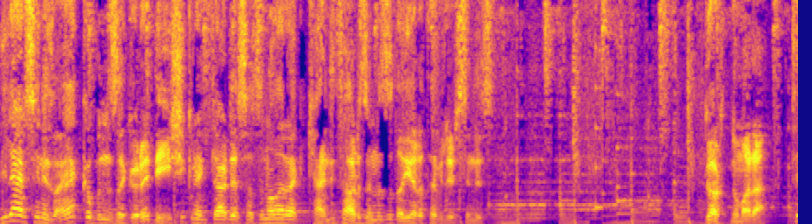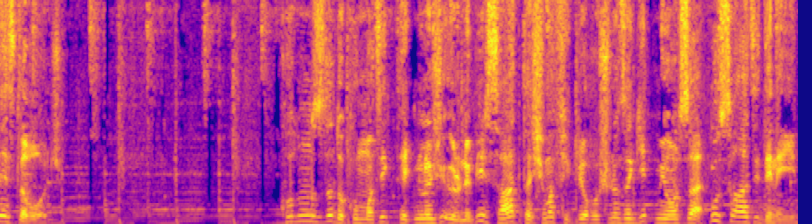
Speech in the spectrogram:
Dilerseniz ayakkabınıza göre değişik renklerde satın alarak kendi tarzınızı da yaratabilirsiniz. 4 numara Tesla Watch Kolunuzda dokunmatik teknoloji ürünü bir saat taşıma fikri hoşunuza gitmiyorsa bu saati deneyin.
